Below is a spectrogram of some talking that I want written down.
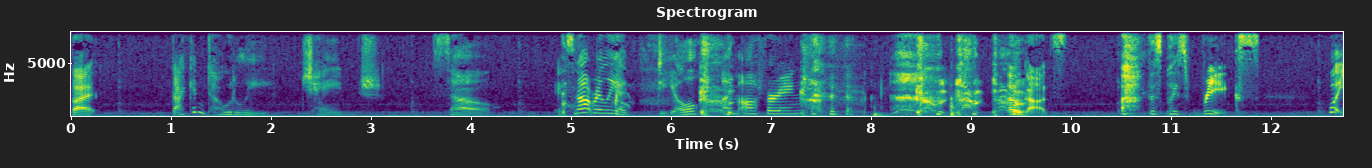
But that can totally change. So, it's not really a deal I'm offering. oh, gods. Ugh, this place reeks. What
